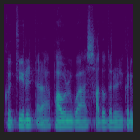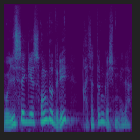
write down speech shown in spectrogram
그 뒤를 따라 바울과 사도들을 그리고 1세기의 성도들이 가졌던 것입니다.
